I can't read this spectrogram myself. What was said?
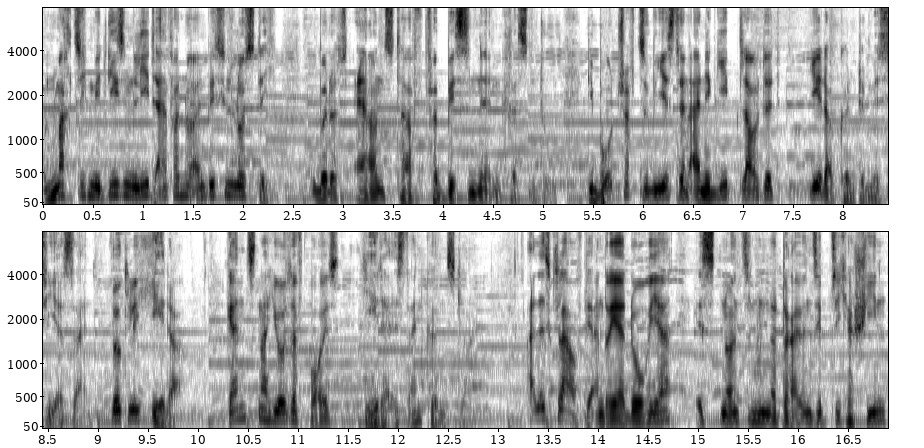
und macht sich mit diesem Lied einfach nur ein bisschen lustig über das ernsthaft Verbissene im Christentum. Die Botschaft, so wie es denn eine gibt, lautet, jeder könnte Messias sein. Wirklich jeder. Ganz nach Joseph Beuys, jeder ist ein Künstler. Alles klar auf der Andrea Doria ist 1973 erschienen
